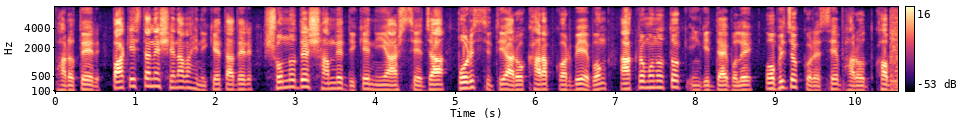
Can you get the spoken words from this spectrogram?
ভারতের। পাকিস্তানের সেনাবাহিনীকে তাদের সৈন্যদের সামনের দিকে নিয়ে আসছে, যা পরিস্থিতি আরও খারাপ করবে এবং আক্রমণাত্মক ইঙ্গিত দেয় বলে অভিযোগ করেছে ভারত। খবর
